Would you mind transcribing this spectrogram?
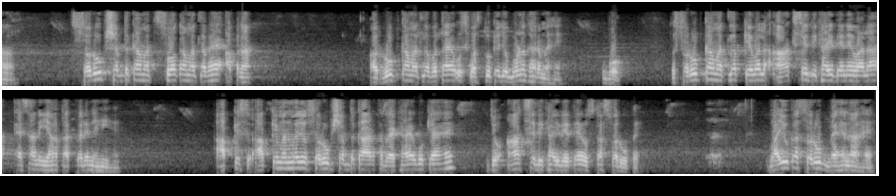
हाँ। स्वरूप शब्द का मत, स्व का मतलब है अपना। और रूप का मतलब होता है उस वस्तु के जो गुण धर्म है, वो। तो स्वरूप का मतलब केवल आँख से दिखाई देने वाला ऐसा नहीं, यहाँ तात्पर्य नहीं है। आपके आपके मन में जो स्वरूप शब्द का अर्थ बैठा है, वो क्या है? जो आँख से दिखाई देते हैं, उसका स्वरूप है। वायु का स्वरूप बहना है।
